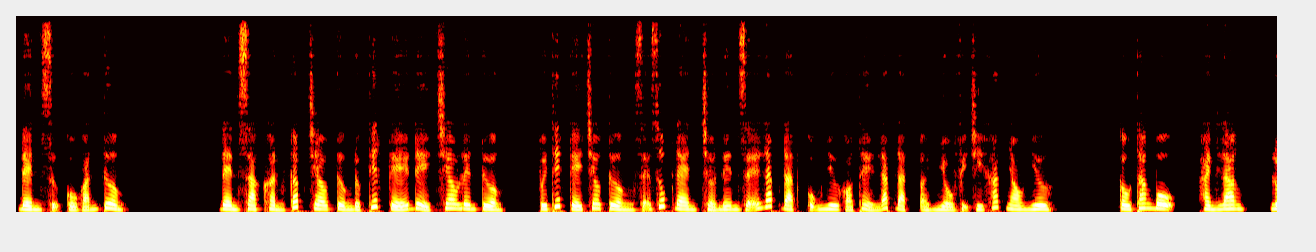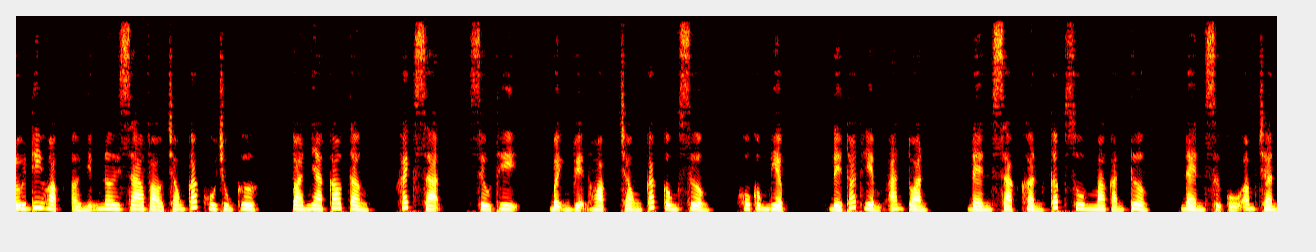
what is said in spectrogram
Đèn sự cố gắn tường. Đèn sạc khẩn cấp treo tường được thiết kế để treo lên tường. Với thiết kế treo tường sẽ giúp đèn trở nên dễ lắp đặt cũng như có thể lắp đặt ở nhiều vị trí khác nhau như cầu thang bộ, hành lang, lối đi hoặc ở những nơi ra vào trong các khu chung cư, tòa nhà cao tầng, khách sạn, siêu thị, bệnh viện hoặc trong các công xưởng, khu công nghiệp, để thoát hiểm an toàn, đèn sạc khẩn cấp sun ma gắn tường, đèn sự cố âm trần.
